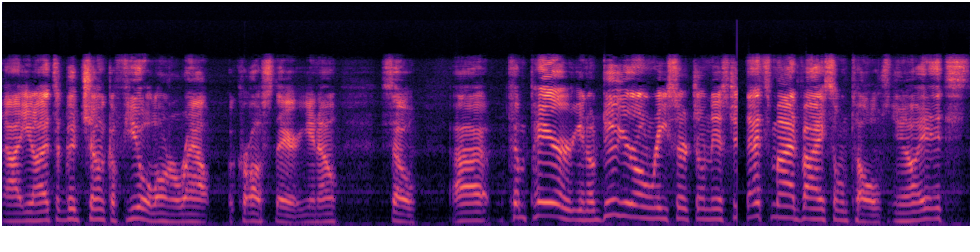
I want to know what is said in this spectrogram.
uh, you know, that's a good chunk of fuel on a route across there. You know, so uh, compare. You know, do your own research on this. That's my advice on tolls. You know, it's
